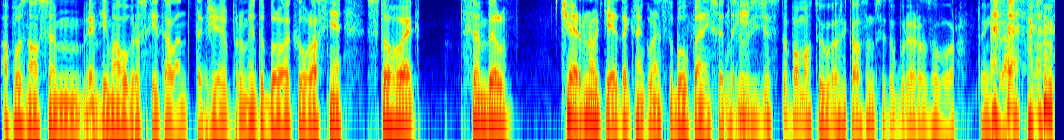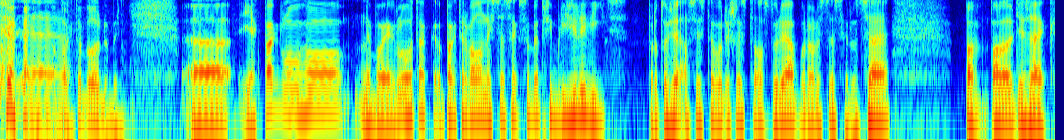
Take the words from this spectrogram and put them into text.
a poznal jsem, jaký má obrovský talent, takže pro mě to bylo jako vlastně z toho, jak jsem byl v černotě, tak nakonec to bylo úplně Musím nejsvětlejší. říct, že si to pamatuju a říkal jsem si, to bude rozhovor tenkrát. a pak to bylo dobrý. Uh, jak pak dlouho, nebo jak dlouho tak pak trvalo, než jste se k sobě přiblížili víc? Protože asi jste odešli z toho studia, podali jste si ruce, pa- Pavel ti řekl,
